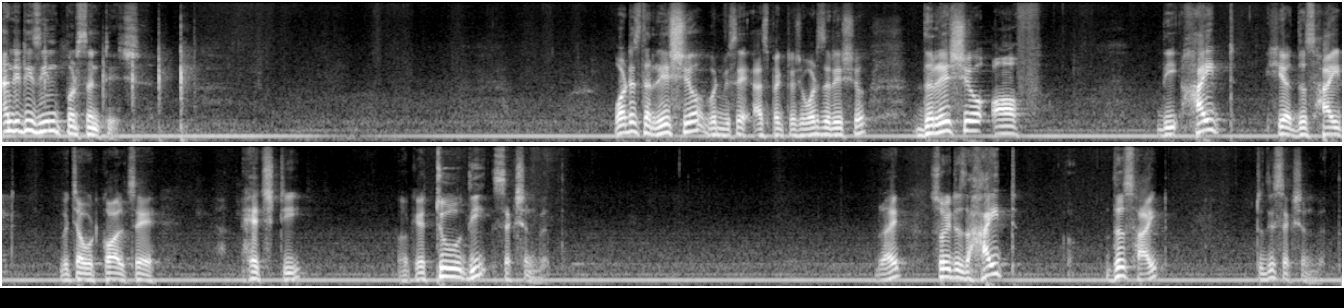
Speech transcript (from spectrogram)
And it is in percentage. What is the ratio when we say aspect ratio? What is the ratio? The ratio of the height here, this height which I would call say HT okay, to the section width. Right? So, it is the height, this height to the section width.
